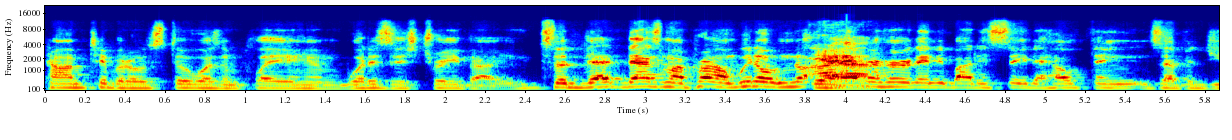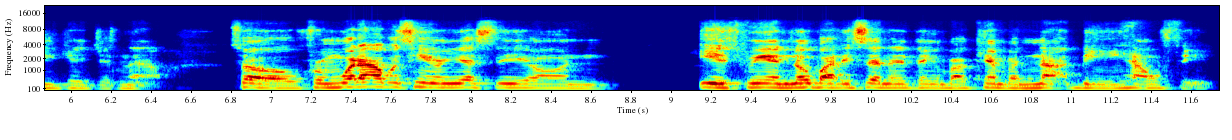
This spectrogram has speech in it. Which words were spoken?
Tom Thibodeau still wasn't playing him. What is his trade value? So that, that's my problem. We don't know. Yeah. I haven't heard anybody say the health thing except for GK just now. So from what I was hearing yesterday on ESPN, nobody said anything about Kemba not being healthy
